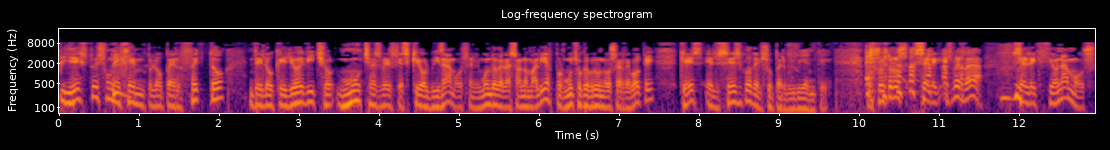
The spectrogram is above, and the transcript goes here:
Y esto es un ejemplo perfecto de lo que yo he dicho muchas veces que olvidamos en el mundo de las anomalías, por mucho que Bruno se rebote, que es el sesgo del superviviente. Nosotros, es verdad, seleccionamos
